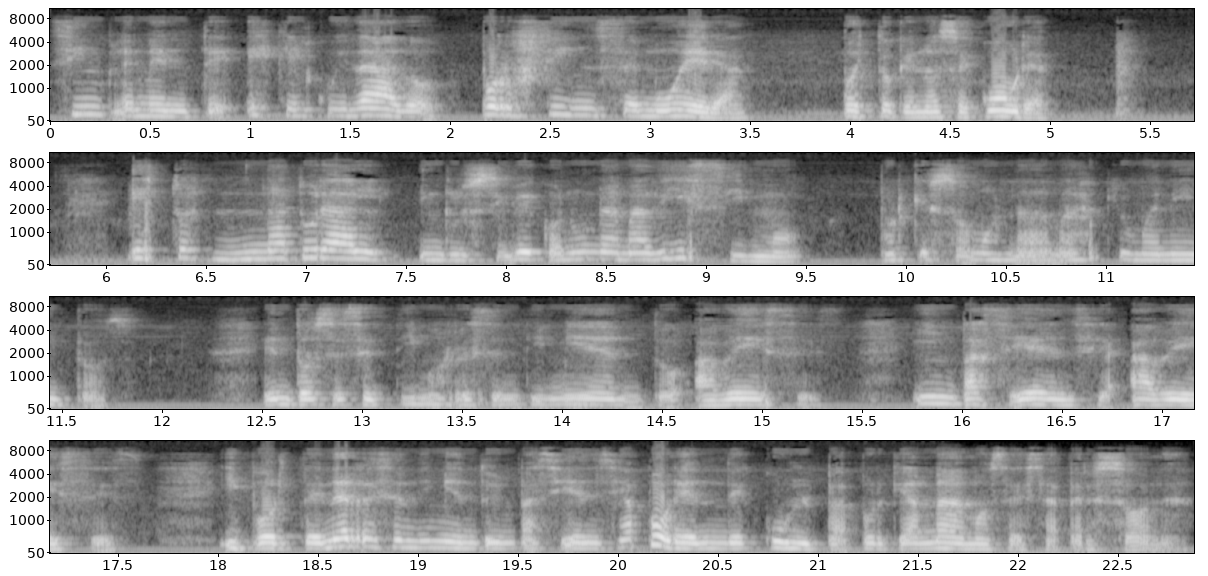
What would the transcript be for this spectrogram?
simplemente es que el cuidado por fin se muera, puesto que no se cura. Esto es natural, inclusive con un amadísimo, porque somos nada más que humanitos. Entonces sentimos resentimiento a veces, impaciencia a veces, Y por tener resentimiento e impaciencia, por ende culpa, porque amamos a esa persona.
